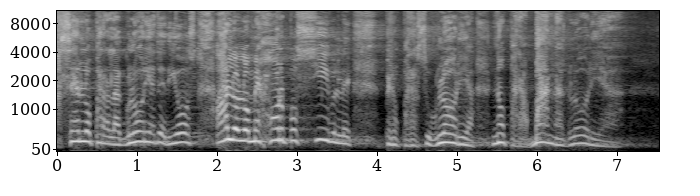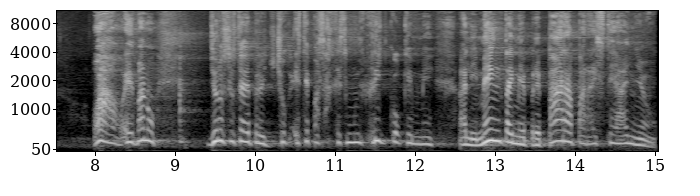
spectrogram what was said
Hacerlo para la gloria de Dios. Hazlo lo mejor posible, pero para su gloria, no para vana gloria. Wow, hermano, yo no sé ustedes, pero este pasaje es muy rico que me alimenta y me prepara para este año.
